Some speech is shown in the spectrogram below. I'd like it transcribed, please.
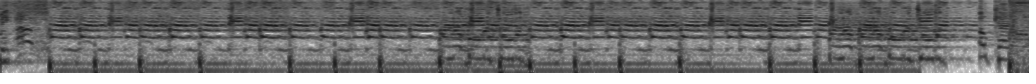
me. Up. Okay.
